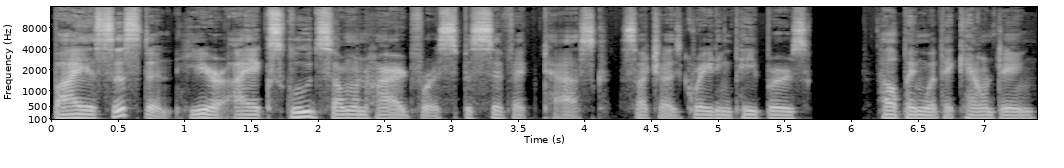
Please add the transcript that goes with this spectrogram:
By assistant, here I exclude someone hired for a specific task, such as grading papers, helping with accounting,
